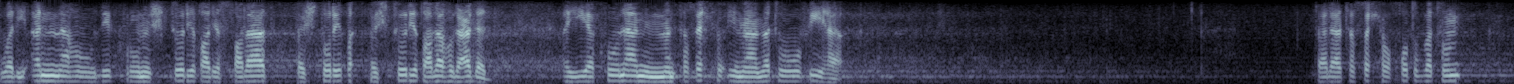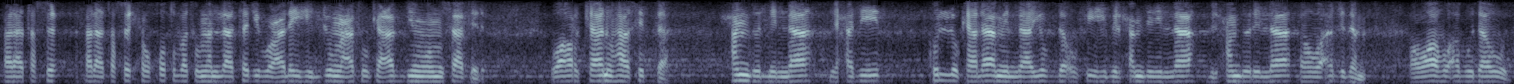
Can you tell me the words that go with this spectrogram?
ولأنه ذكر اشترط للصلاة فاشترط, فاشترط له العدد. أن يكون ممن تصح إمامته فيها. فلا تصح خطبة فلا تصح, فلا تصح خطبة من لا تجب عليه الجمعة كعبد ومسافر وأركانها ستة حمد لله لحديث كل كلام لا يبدأ فيه بالحمد لله بالحمد لله فهو أجدم رواه أبو داود.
